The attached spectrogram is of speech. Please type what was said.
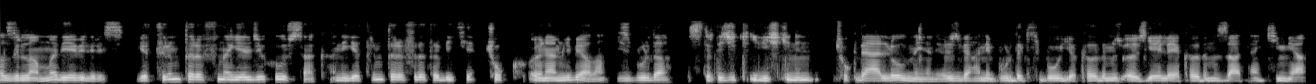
hazırlanma diyebiliriz. Yatırım tarafına gelecek olursak hani yatırım tarafı da tabii ki çok önemli bir alan. Biz burada stratejik ilişkinin çok değerli olduğuna inanıyoruz ve hani buradaki bu yakaladığımız özgeyle yakaladığımız zaten kimya,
